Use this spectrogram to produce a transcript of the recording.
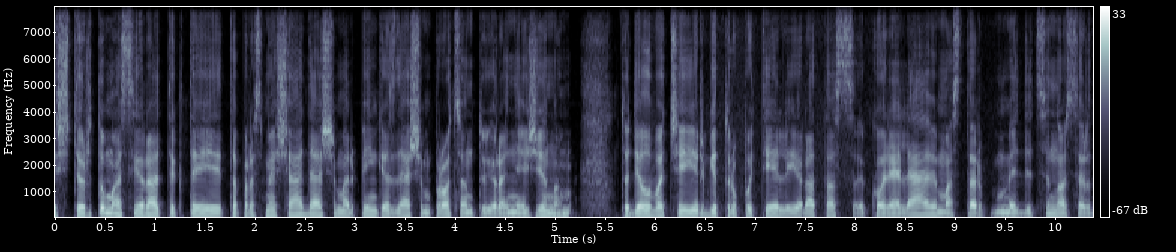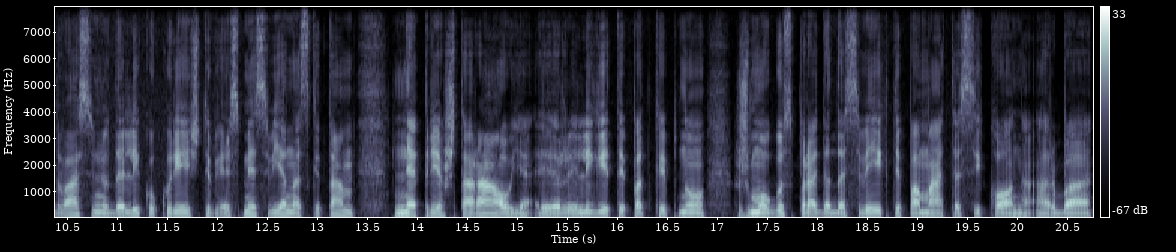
ištirtumas yra tik tai, ta prasme, 60 ar 50 procentų yra nežinoma. Todėl va čia irgi truputėlį yra tas koreliavimas tarp medicinos medicinos ir dvasinių dalykų, kurie iš tik esmės vienas kitam neprieštarauja. Ir lygiai taip pat kaip, nu, žmogus pradeda sveikti pamatęs ikoną, arba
